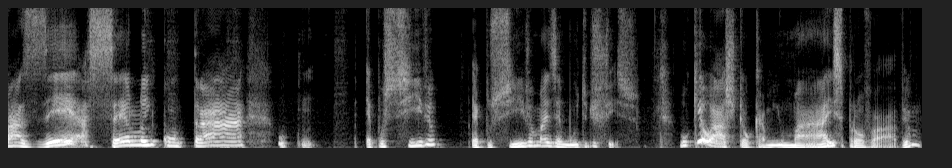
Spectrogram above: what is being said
fazer a célula encontrar. O... É possível, é possível, mas é muito difícil. O que eu acho que é o caminho mais provável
